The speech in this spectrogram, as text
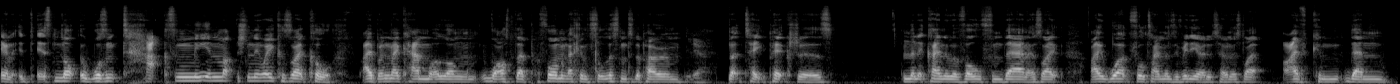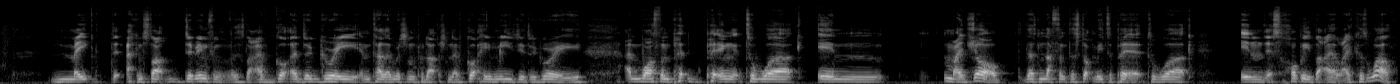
And it, it's not. It wasn't taxing me in much anyway. Because like, cool, I bring my camera along whilst they're performing. I can still listen to the poem, Yeah. but take pictures and then it kind of evolved from there and it's like i work full-time as a video editor and it's like i can then make i can start doing things like i've got a degree in television production i've got a media degree and whilst i'm put, putting it to work in my job there's nothing to stop me to put it to work in this hobby that i like as well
